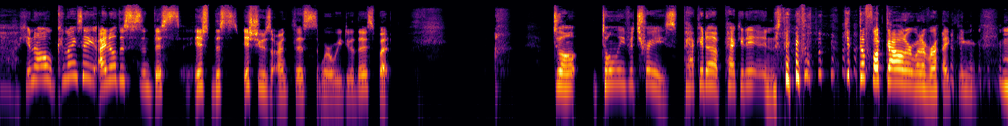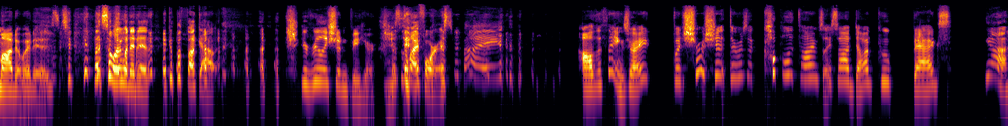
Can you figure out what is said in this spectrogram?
you know, can I say I know this isn't this is this issues aren't this where we do this, but don't don't leave a trace. Pack it up, pack it in. Get the fuck out or whatever hiking motto it is. That's totally what it is. Get the fuck out. You really shouldn't be here. This is my forest. Bye. All the things, right? But sure shit, there was a couple of times I saw dog poop bags. Yeah.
